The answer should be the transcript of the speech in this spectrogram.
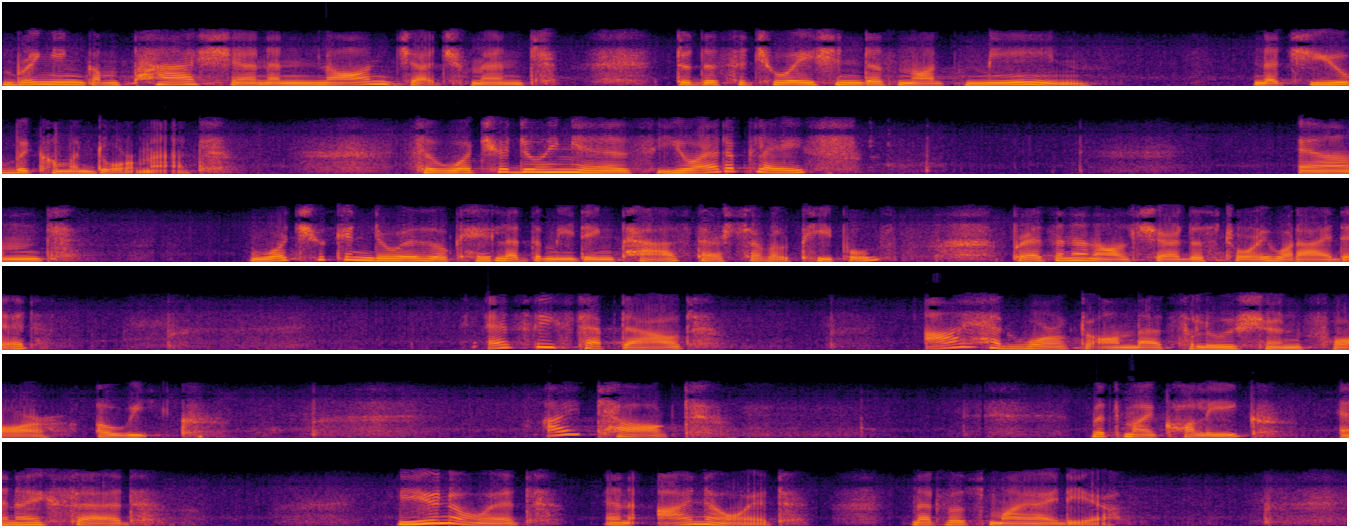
bringing compassion and non judgment to the situation does not mean that you become a doormat. So, what you're doing is you're at a place and what you can do is, okay, let the meeting pass. There are several people present, and I'll share the story, what I did. As we stepped out, I had worked on that solution for a week. I talked with my colleague, and I said, You know it, and I know it. That was my idea.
